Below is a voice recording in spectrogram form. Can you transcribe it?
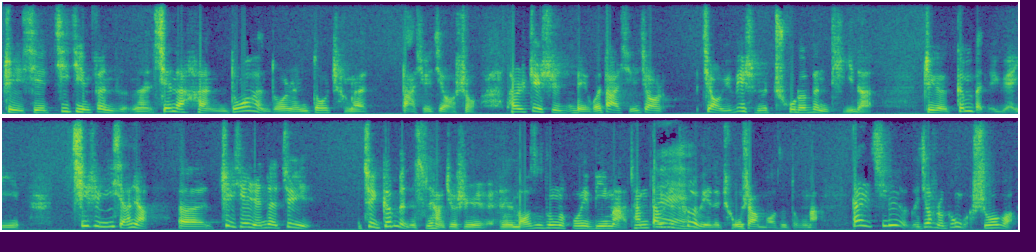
这些激进分子们，现在很多很多人都成了大学教授。他说，这是美国大学教教育为什么出了问题的这个根本的原因。其实你想想，呃，这些人的最最根本的思想就是呃毛泽东的红卫兵嘛，他们当时特别的崇尚毛泽东嘛。但是其中有个教授跟我说过，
